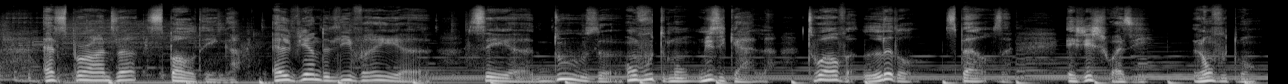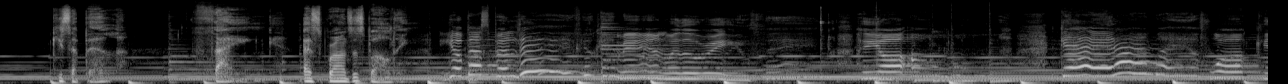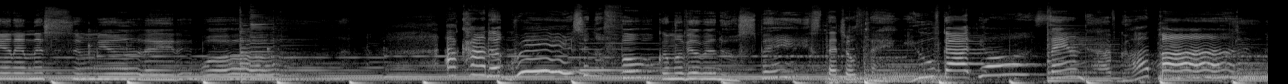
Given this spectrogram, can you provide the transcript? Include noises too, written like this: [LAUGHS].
Esperanza Spalding. Elle vient de livrer euh, ses euh, 12 envoûtements musicaux, 12 Little Spells, et j'ai choisi l'envoûtement qui s'appelle Thing. Esperanza Spalding. You best believe you came in with a real thing. Your own gait and way of walking in this simulated world. I kind of grease in the fulcrum of your That's your thing. You've got yours and I've got mine.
